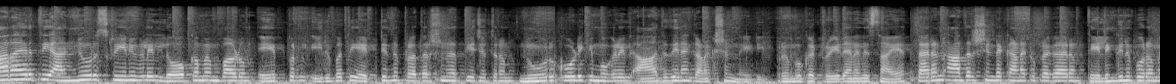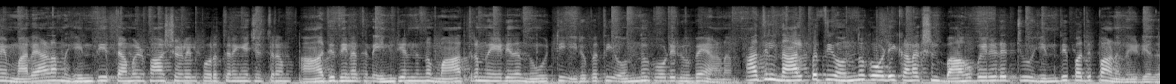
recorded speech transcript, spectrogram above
ആറായിരത്തി അഞ്ഞൂറ് സ്ക്രീനുകളിൽ ലോകമെമ്പാടും ഏപ്രിൽ ഇരുപത്തി എട്ടിന് പ്രദർശനത്തിയ ചിത്രം നൂറ് കോടിക്ക് മുകളിൽ ആദ്യ ദിന കളക്ഷൻ നേടി. പ്രമുഖ ട്രേഡ് അനലിസ്റ്റായ തരൺ ആദർശിന്റെ കണക്ക് പ്രകാരം തെലുങ്കിന് പുറമെ മലയാളം ഹിന്ദി തമിഴ് ഭാഷകളിൽ പുറത്തിറങ്ങിയ ചിത്രം ആദ്യ ദിനത്തിൽ ഇന്ത്യയിൽ നിന്ന് മാത്രം നേടിയത് നൂറ്റി ഇരുപത്തി ഒന്ന് കോടി രൂപയാണ്. അതിൽ നാൽപ്പത്തി ഒന്ന് കോടി കളക്ഷൻ ബാഹുബലിയുടെ ടു ഹിന്ദി പതിപ്പാണ് നേടിയത്.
